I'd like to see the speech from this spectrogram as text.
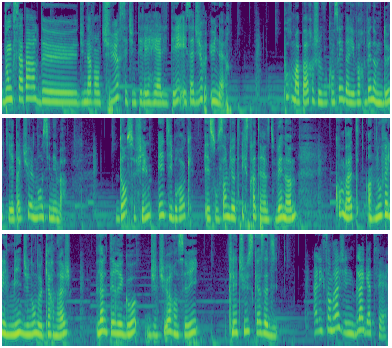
donc ça parle d'une aventure, c'est une télé-réalité et ça dure une heure. Pour ma part, je vous conseille d'aller voir Venom 2 qui est actuellement au cinéma. Dans ce film, Eddie Brock et son symbiote extraterrestre Venom combattent un nouvel ennemi du nom de Carnage, l'alter ego du tueur en série Cletus Casadi. Alexandra, j'ai une blague à te faire.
